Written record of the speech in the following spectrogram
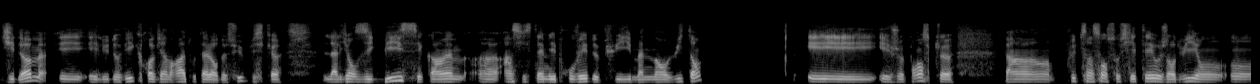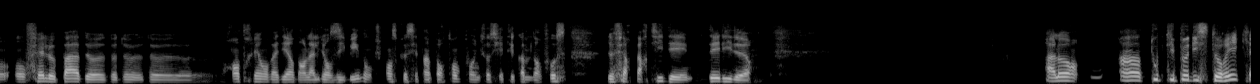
JDOM et, Ludovic reviendra tout à l'heure dessus puisque l'alliance Zigbee, c'est quand même un système éprouvé depuis maintenant huit ans. Et, je pense que ben, plus de 500 sociétés aujourd'hui ont, fait le pas de, rentrer, on va dire, dans l'alliance Zigbee. Donc, je pense que c'est important pour une société comme Danfoss de faire partie des, leaders. Alors, un tout petit peu d'historique,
